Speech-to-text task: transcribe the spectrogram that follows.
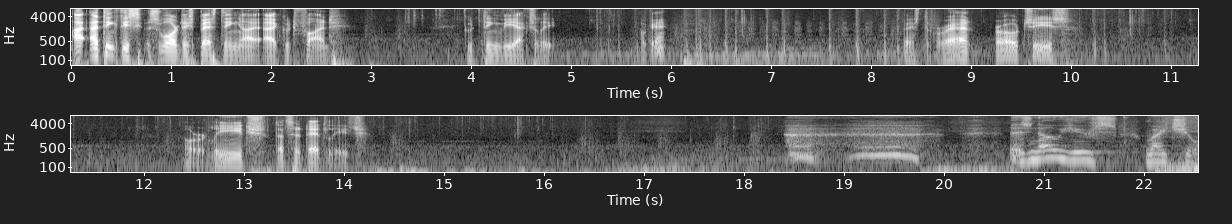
I I think this sword is best thing I I could find. Good thing we actually. Okay. Best red roaches. Or leech. That's a dead leech. There's no use, Rachel.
